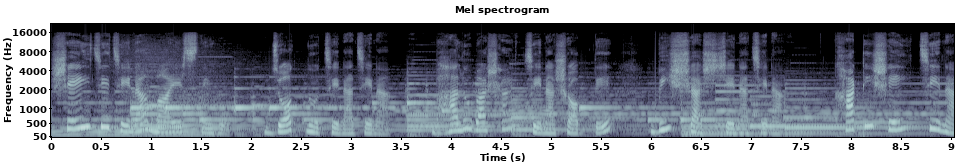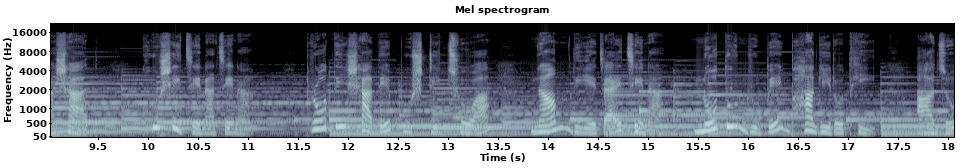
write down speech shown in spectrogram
সেই যে চেনা মায়ের স্নেহ, যত্ন চেনা চেনা, ভালোবাসার চেনা শব্দে বিশ্বাস চেনা চেনা, খাটি সেই চেনা স্বাদ, খুশি চেনা চেনা প্রতি স্বাদে পুষ্টির ছোঁয়া, নাম দিয়ে যায় চেনা, নতুন রূপে ভাগীরথী, আজও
